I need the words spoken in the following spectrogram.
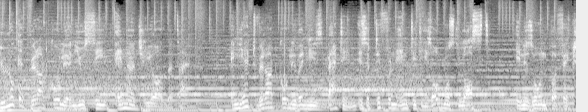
You look at Virat Kohli and you see energy all the time. And yet Virat Kohli, when he's batting, is a different entity. He's almost lost in his own perfection.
